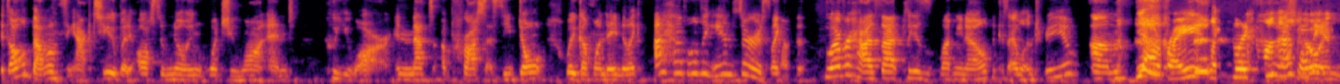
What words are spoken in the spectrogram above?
it's all a balancing act too, but also knowing what you want and who you are. And that's a process. You don't wake up one day and be like, I have all the answers. Like whoever has that, please let me know because I will interview you. Um, Yeah, right? Like like come on the show and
